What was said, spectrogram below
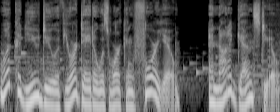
What could you do if your data was working for you and not against you?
